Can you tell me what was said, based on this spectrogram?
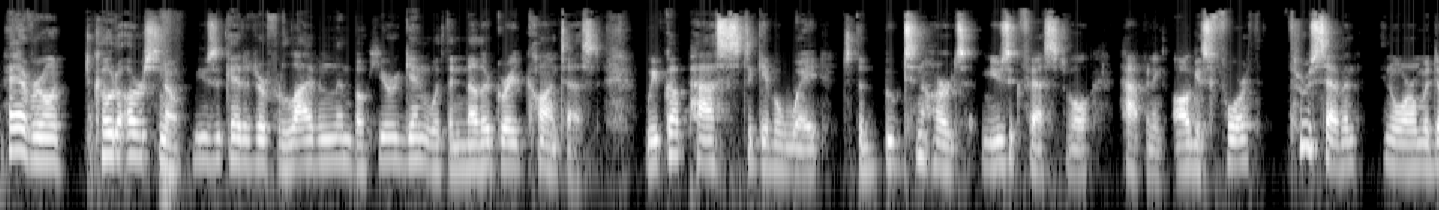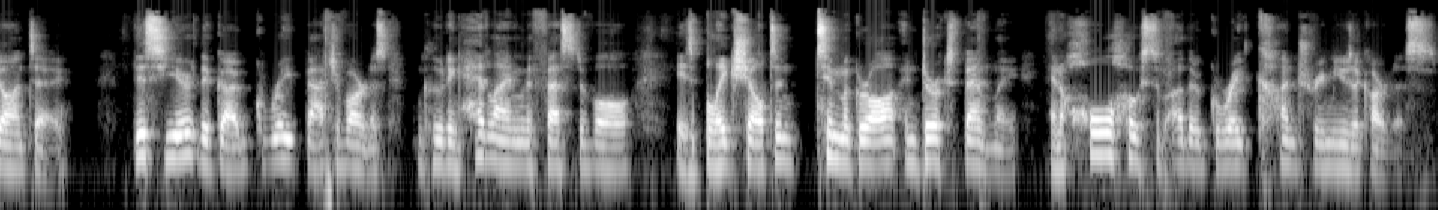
Hey everyone, Dakota Arsenault, music editor for Live in Limbo, here again with another great contest. We've got passes to give away to the Boots and Hearts Music Festival happening August 4th through 7th in Oro-Medonte. This year, they've got a great batch of artists, including headlining the festival is Blake Shelton, Tim McGraw, and Dierks Bentley, and a whole host of other great country music artists.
